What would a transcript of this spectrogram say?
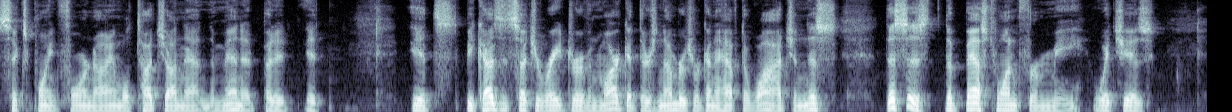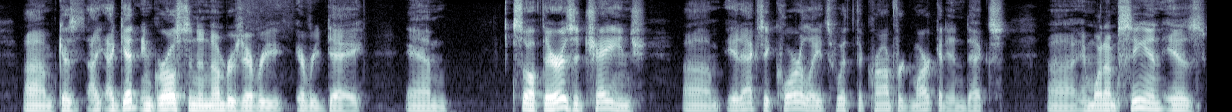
6.49 we'll touch on that in a minute but it it it's because it's such a rate driven market there's numbers we're going to have to watch and this this is the best one for me which is um, because I, I get engrossed in the numbers every every day and so if there is a change um, it actually correlates with the cromford market index uh, and what i'm seeing is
